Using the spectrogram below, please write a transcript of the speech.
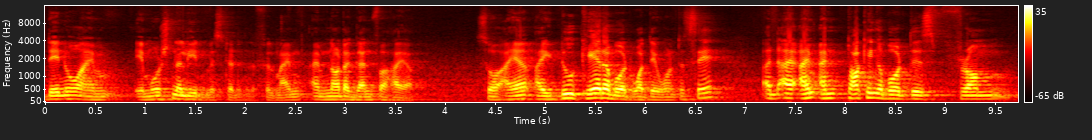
they know I'm emotionally invested in the film. I'm, I'm not a gun for hire. So I, am, I do care about what they want to say. And I, I'm, I'm talking about this from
